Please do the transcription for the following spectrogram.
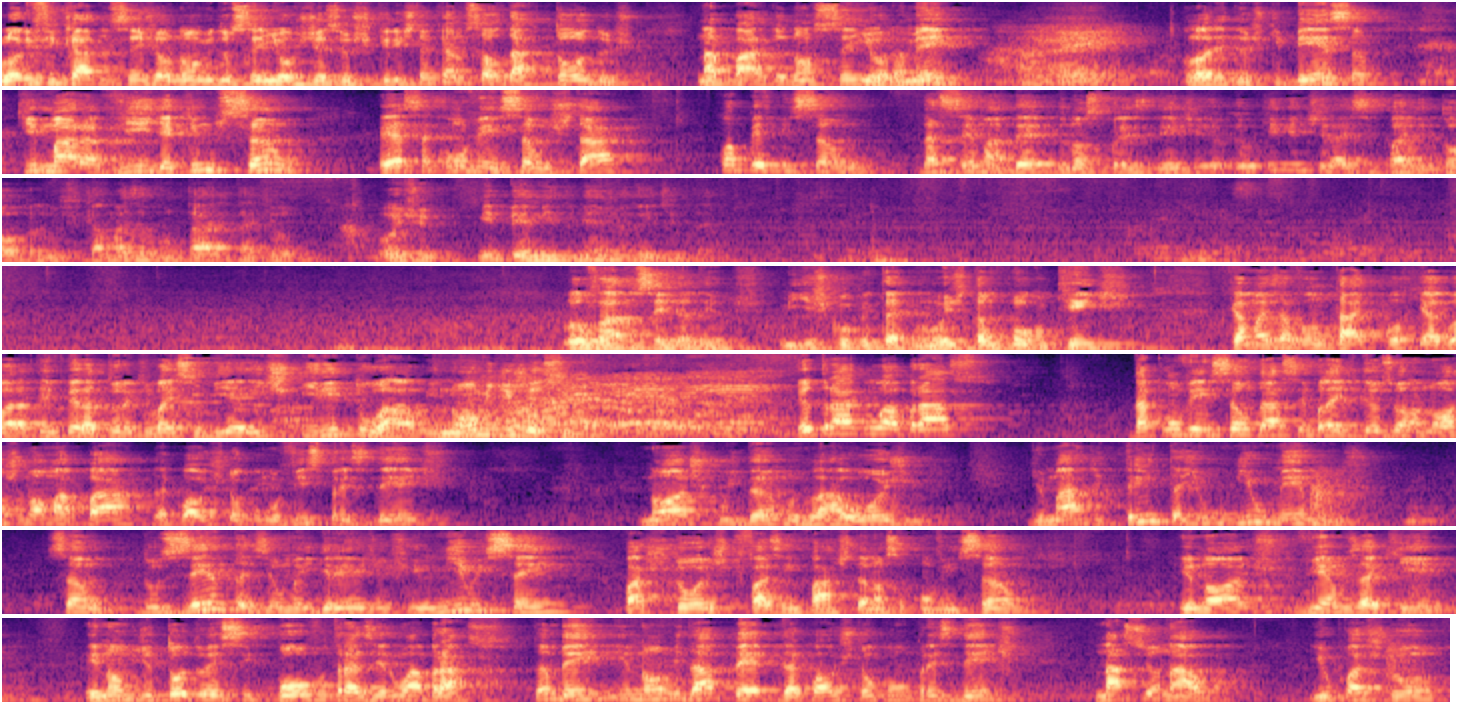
Glorificado seja o nome do Senhor Jesus Cristo. Eu quero saudar todos na paz do nosso Senhor. Amém? Amém. Glória a Deus. Que bênção, que maravilha, que unção essa convenção está. Com a permissão da Semadeb, do nosso presidente, eu, eu queria tirar esse paletó para me ficar mais à vontade, tá? Que hoje me permita, me ajuda aqui. Tá? Louvado seja Deus. Me desculpem, tá, irmão? Hoje está um pouco quente. Fica mais à vontade, porque agora a temperatura que vai subir é espiritual, em nome de Jesus. Eu trago o abraço da convenção da Assembleia de Deus Zona Norte, no Amapá, da qual estou como vice-presidente. Nós cuidamos lá hoje de mais de 31 mil membros. São 201 igrejas e 1.100 pastores que fazem parte da nossa convenção. E nós viemos aqui, em nome de todo esse povo, trazer um abraço. Também em nome da APEB, da qual estou como presidente nacional. E o pastor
